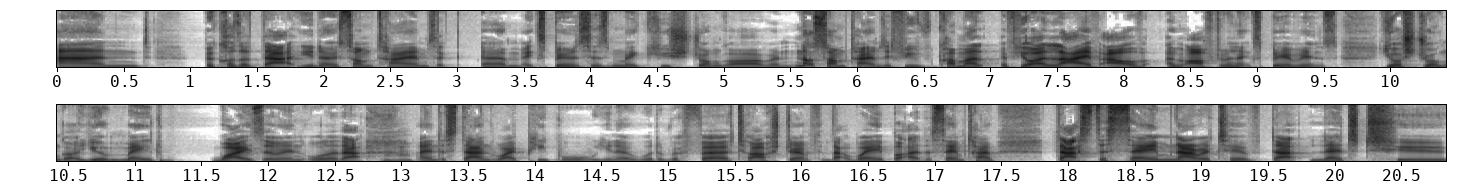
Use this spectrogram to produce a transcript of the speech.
and because of that you know sometimes um, experiences make you stronger and not sometimes if you've come out if you're alive out of um, after an experience you're stronger you're made wiser and all of that mm-hmm. i understand why people you know would refer to our strength in that way but at the same time that's the same narrative that led to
